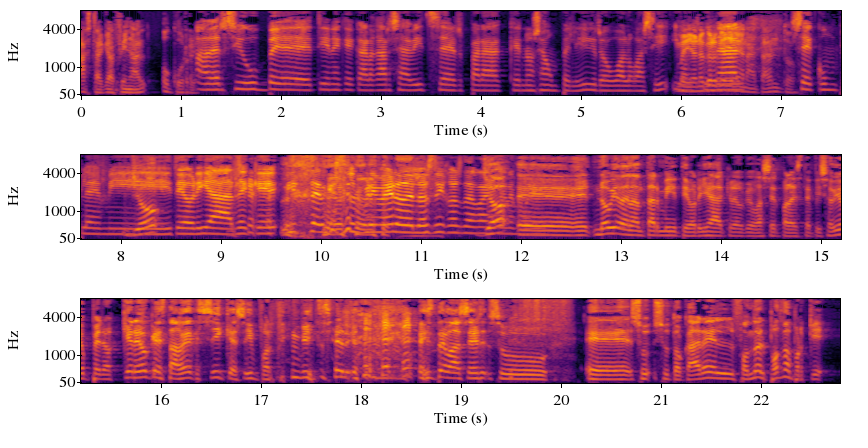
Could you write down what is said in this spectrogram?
hasta que al final ocurre. A ver si Ubbe tiene que cargarse a Bitzer para que no sea un peligro o algo así. Y Hombre, yo al no creo que final lleguen a tanto. Se cumple mi Yo- teoría de que Bitzer, que es el primero de los hijos de Ragnar Yo eh, no voy a adelantar mi teoría, creo que va a ser para este episodio, pero creo que esta vez sí que sí, por fin Bitzer. este va a ser su, eh, su, su tocar el fondo del pozo, porque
